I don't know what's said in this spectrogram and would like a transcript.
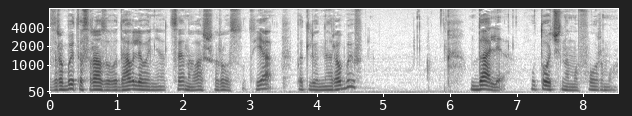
зробити сразу видавлювання, це на ваш розсуд. Я петлю не робив. Далі уточнимо форму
